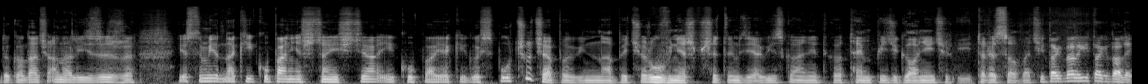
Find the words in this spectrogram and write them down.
dokonać analizy, że jest tym jednak i kupa nieszczęścia, i kupa jakiegoś współczucia powinna być również przy tym zjawisku, a nie tylko tępić, gonić i tresować i tak dalej, i tak dalej.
